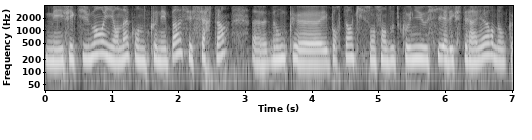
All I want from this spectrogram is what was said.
Mais effectivement, il y en a qu'on ne connaît pas, c'est certain. Euh, donc et pourtant qui sont sans doute connus aussi à l'extérieur. Donc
